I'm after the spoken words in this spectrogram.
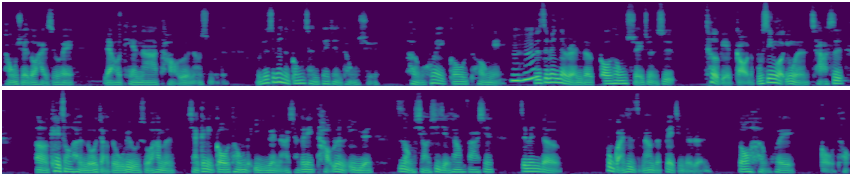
同学都还是会聊天啊、讨论啊什么的。我觉得这边的工程背景同学。很会沟通诶，嗯哼，就这边的人的沟通水准是特别高的，不是因为我英文很差，是呃，可以从很多角度，例如说他们想跟你沟通的意愿啊，想跟你讨论的意愿，这种小细节上发现，这边的不管是怎么样的背景的人，都很会沟通。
